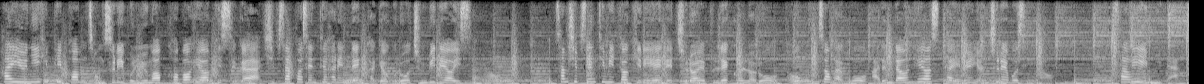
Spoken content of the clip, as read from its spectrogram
하이유니 히피펌 정수리 볼륨업 커버 헤어피스가 14% 할인된 가격으로 준비되어 있어요. 30cm 길이의 내추럴 블랙 컬러로 더욱 풍성하고 아름다운 헤어스타일을 연출해보세요. 4위입니다.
